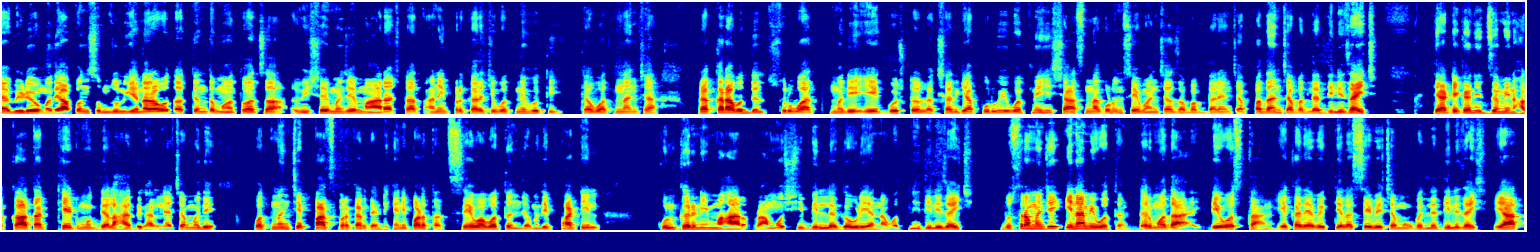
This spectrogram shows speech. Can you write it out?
या व्हिडिओमध्ये आपण समजून घेणार आहोत अत्यंत महत्त्वाचा विषय म्हणजे महाराष्ट्रात अनेक प्रकारची वतने होती. त्या वतनांच्या प्रकाराबद्दल सुरुवात मध्ये एक गोष्ट लक्षात घ्या. पूर्वी वतने ही शासनाकडून सेवांच्या जबाबदाऱ्यांच्या पदांच्या बदल्यात दिली जायची. त्या ठिकाणी जमीन हक्क आता थेट मुद्द्याला हात घालण्याच्या मध्ये वतनांचे पाच प्रकार त्या ठिकाणी पडतात. सेवा वतन ज्यामध्ये पाटील कुलकर्णी महार रामोशी भिल्ल गवळी यांना वतने दिली जायची. दुसरा म्हणजे इनामी वतन धर्मदाय देवस्थान एखाद्या व्यक्तीला सेवेच्या मोबदल्यात दिली जायची यात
